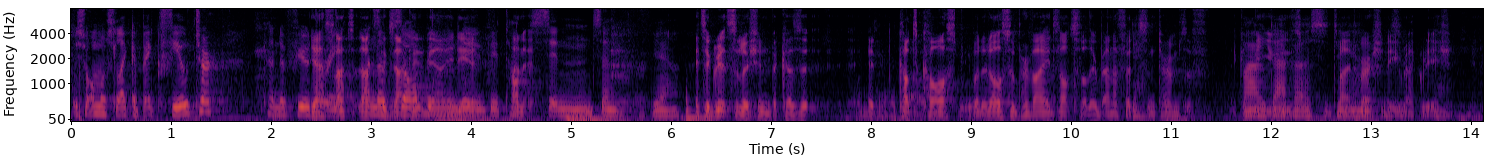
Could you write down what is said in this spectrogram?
It's almost like a big filter, kind of filtering that's- that's and exactly the absorbing idea. the, the And it- toxins and yeah. It's a great solution because it, it cuts cost, but it also provides lots of other benefits Yeah. in terms of it can be used Biodiversity and- biodiversity, recreation. you know.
